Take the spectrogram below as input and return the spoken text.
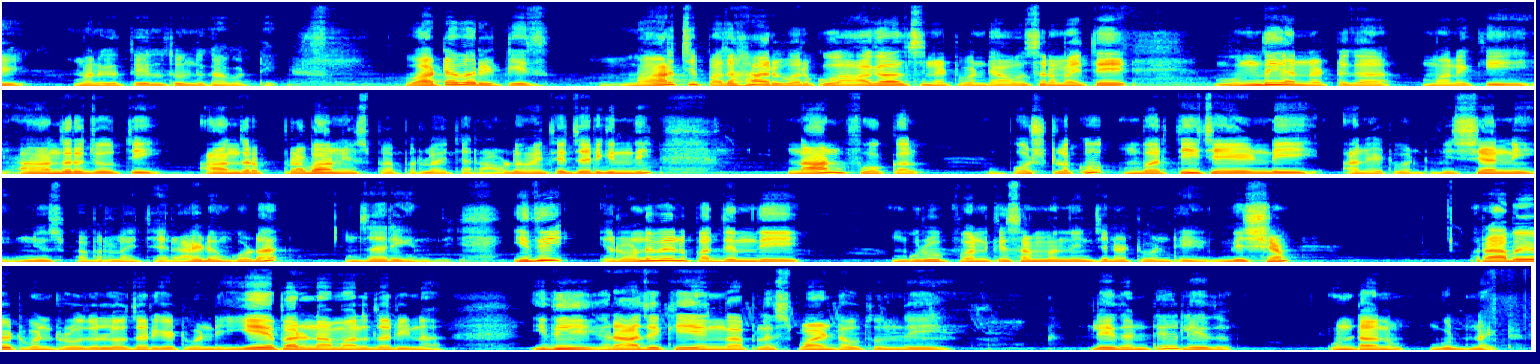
మనకు తేలుతుంది కాబట్టి. వాట్ ఎవర్ ఇట్ ఈస్ మార్చి పదహారు వరకు ఆగాల్సినటువంటి అవసరం అయితే ఉంది అన్నట్టుగా మనకి ఆంధ్రజ్యోతి ఆంధ్రప్రభ న్యూస్ పేపర్లో అయితే రావడం అయితే జరిగింది. నాన్ ఫోకల్ పోస్టులకు భర్తీ చేయండి అనేటువంటి విషయాన్ని న్యూస్ పేపర్లో అయితే రాయడం కూడా జరిగింది. ఇది రెండు వేల పద్దెనిమిది గ్రూప్ వన్కి సంబంధించినటువంటి విషయం. రాబోయేటువంటి రోజుల్లో జరిగేటువంటి ఏ పరిణామాలు జరిగినా ఇది రాజకీయంగా ప్లస్ పాయింట్ అవుతుంది. లేదంటే లేదు. ఉంటాను. Good night.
